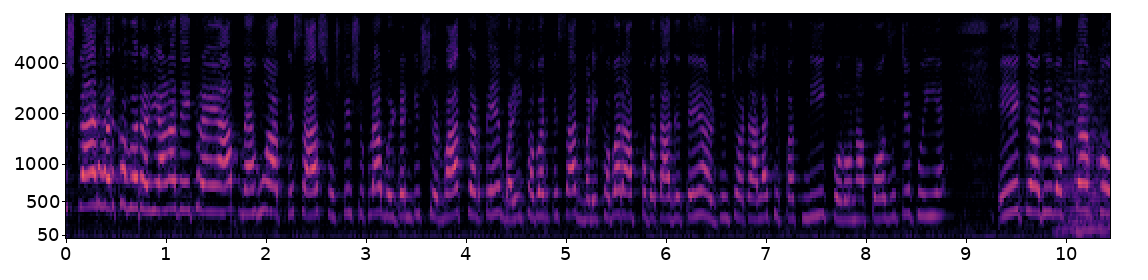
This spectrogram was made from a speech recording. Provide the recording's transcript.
नमस्कार, हर खबर हरियाणा देख रहे हैं आप। मैं हूँ आपके साथ सृष्टि शुक्ला। बुलेटिन की शुरुआत करते हैं बड़ी खबर के साथ। बड़ी खबर आपको बता देते हैं। अर्जुन चौटाला की पत्नी कोरोना पॉजिटिव हुई है। एक अधिवक्ता को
